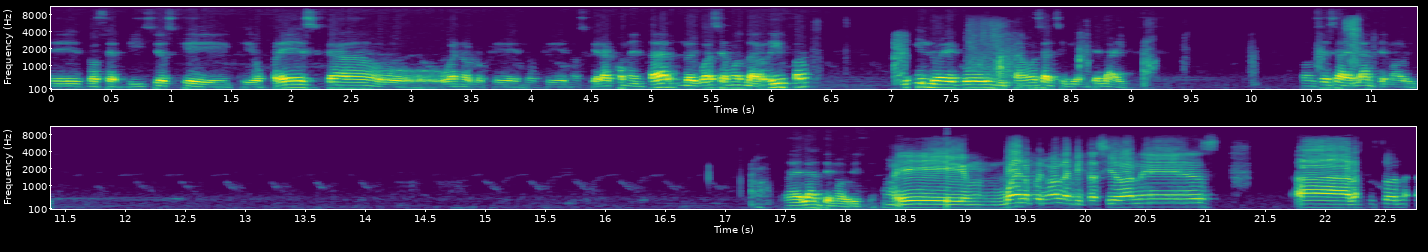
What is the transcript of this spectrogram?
eh, los servicios que, que, ofrezca o, bueno, lo que, lo que nos quiera comentar. Luego hacemos la rifa y luego invitamos al siguiente live. Entonces, adelante, Mauricio. Adelante, Mauricio. Eh, bueno, pues no, la invitación es a las, personas,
